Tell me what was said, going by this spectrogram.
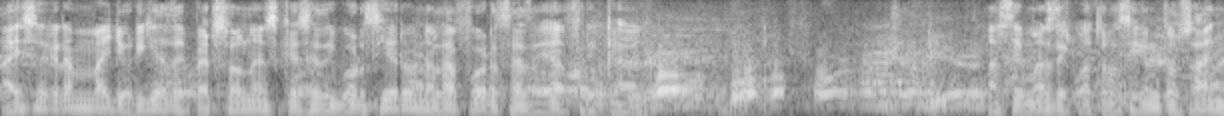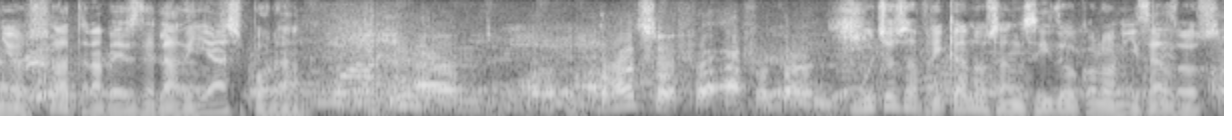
a esa gran mayoría de personas que se divorciaron a la fuerza de África for over 400 years. hace más de 400 años a través de la diáspora. Muchos africanos han sido colonizados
